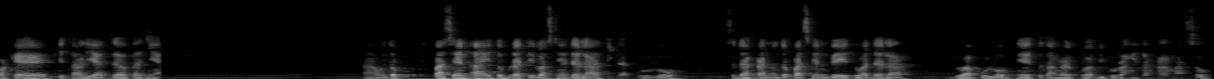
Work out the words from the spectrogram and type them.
Oke kita lihat jawabannya nah untuk pasien A itu berarti lossnya adalah 30 sedangkan untuk pasien B itu adalah 20 yaitu tanggal keluar dikurangi tanggal masuk.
